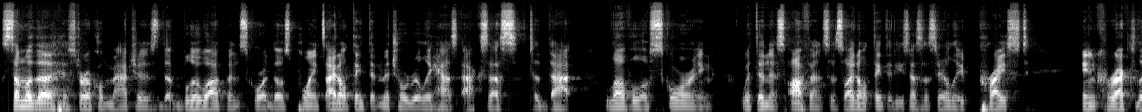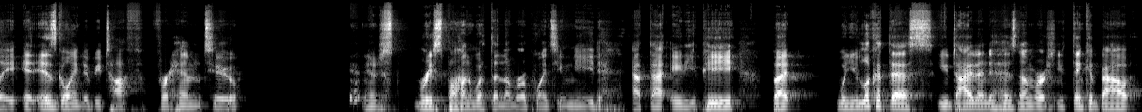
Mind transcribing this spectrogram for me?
some of the historical matches that blew up and scored those points, I don't think that Mitchell really has access to that level of scoring within this offense. And so I don't think that he's necessarily priced incorrectly. It is going to be tough for him to you know just respond with the number of points you need at that ADP. But when you look at this, you dive into his numbers, you think about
